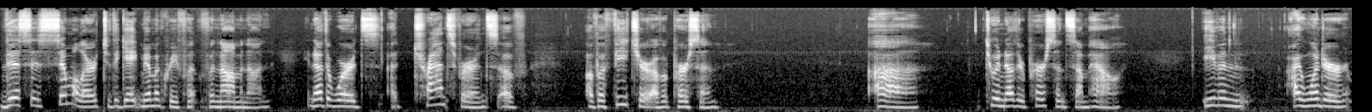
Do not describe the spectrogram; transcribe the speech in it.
this is similar to the gait mimicry ph- phenomenon. In other words, a transference of of a feature of a person uh, to another person somehow. Even I wonder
